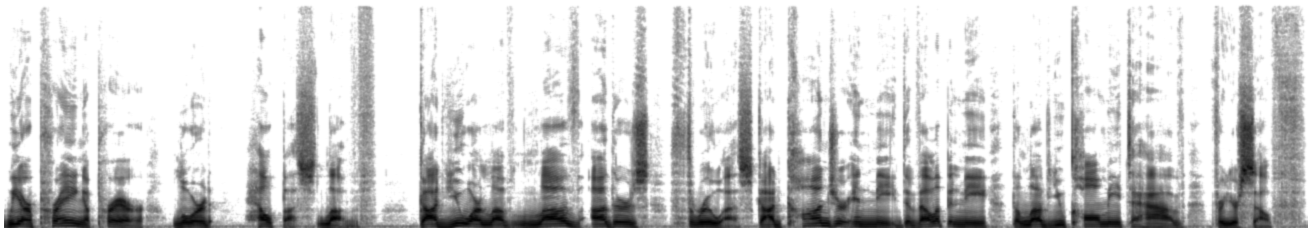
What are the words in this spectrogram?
we are praying a prayer, Lord, help us love. God, you are love. Love others through us. God, conjure in me, develop in me the love you call me to have for yourself.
